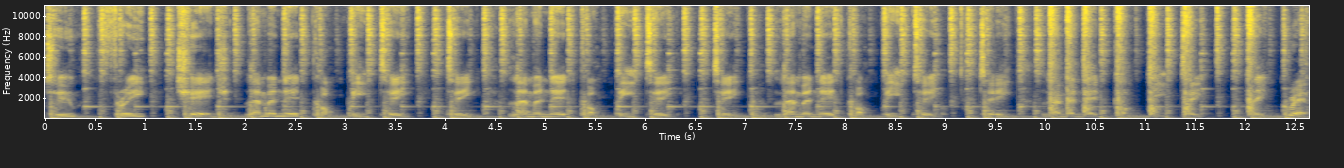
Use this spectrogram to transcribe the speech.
two, three, change. Lemonade, coffee, tea, tea, lemonade, coffee, tea, tea, lemonade, coffee, tea, tea, lemonade, coffee, tea, tea. Great.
